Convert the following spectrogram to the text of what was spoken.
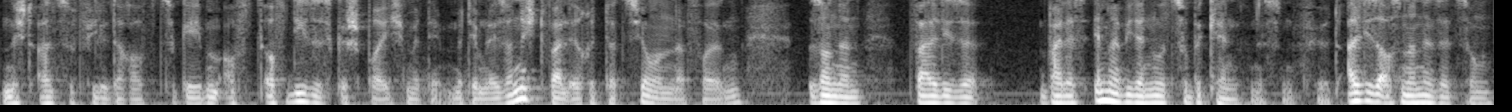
nicht allzu viel darauf zu geben, auf, auf dieses Gespräch mit dem, mit dem Leser. Nicht, weil Irritationen erfolgen, sondern weil, diese, weil es immer wieder nur zu Bekenntnissen führt. All diese Auseinandersetzungen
